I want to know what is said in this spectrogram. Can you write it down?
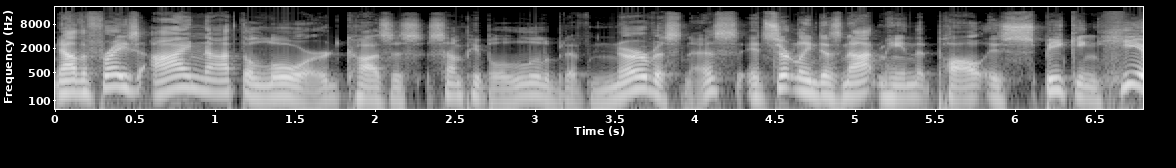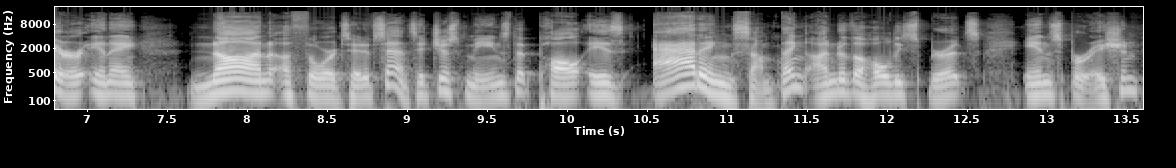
Now, the phrase, I, not the Lord, causes some people a little bit of nervousness. It certainly does not mean that Paul is speaking here in a non authoritative sense. It just means that Paul is adding something under the Holy Spirit's inspiration,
